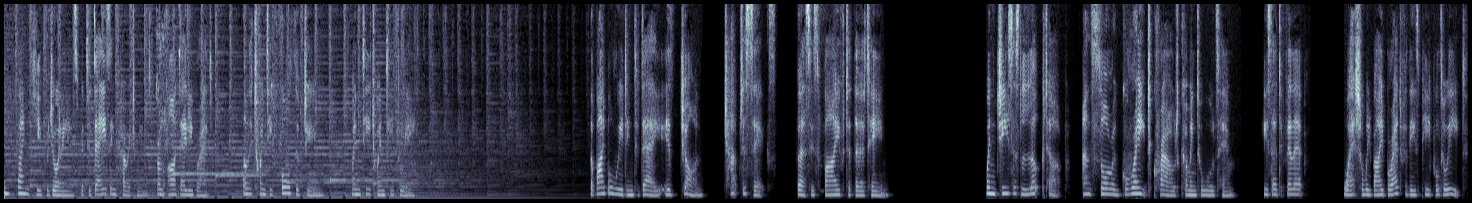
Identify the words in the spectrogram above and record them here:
and thank you for joining us for today's encouragement from Our Daily Bread on the 24th of June, 2023. The Bible reading today is John chapter 6, verses 5 to 13. When Jesus looked up and saw a great crowd coming towards him, he said to Philip, Where shall we buy bread for these people to eat?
